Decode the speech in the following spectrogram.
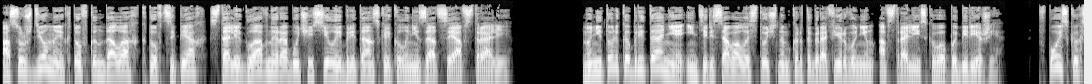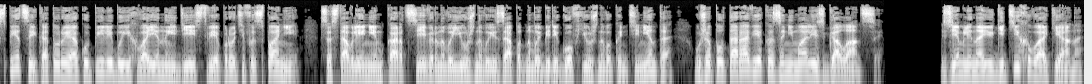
Осужденные, кто в кандалах, кто в цепях, стали главной рабочей силой британской колонизации Австралии. Но не только Британия интересовалась точным картографированием австралийского побережья. В поисках специй, которые окупили бы их военные действия против Испании, составлением карт северного, южного и западного берегов южного континента уже полтора века занимались голландцы. Земли на юге Тихого океана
